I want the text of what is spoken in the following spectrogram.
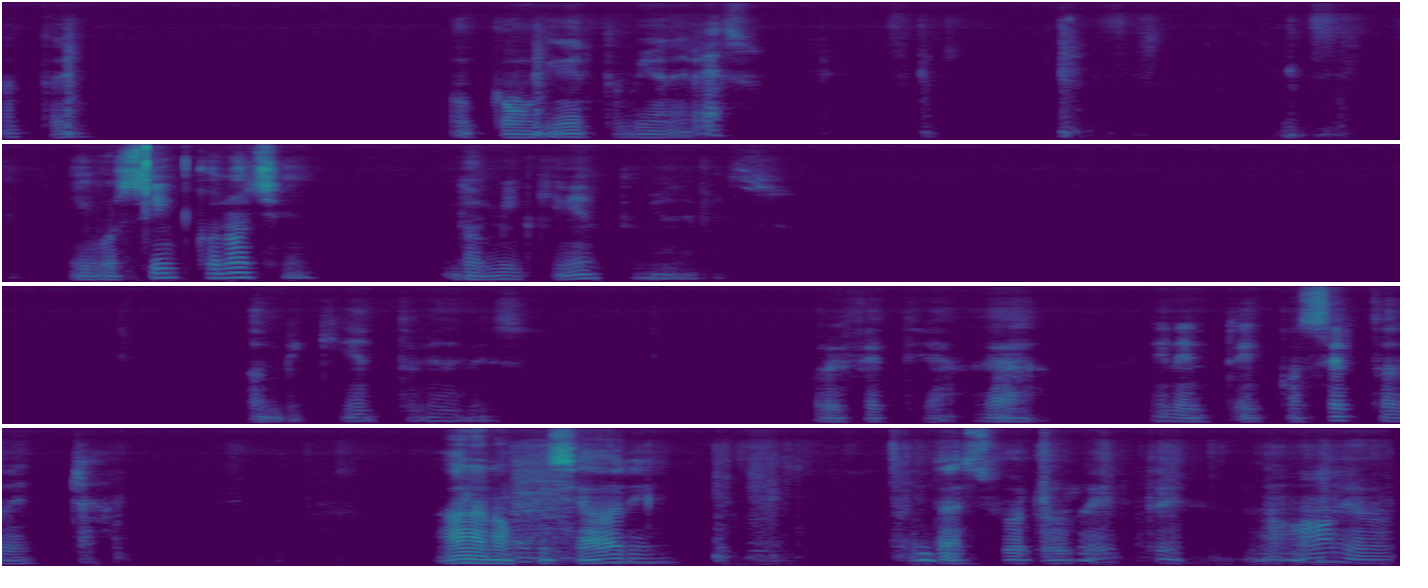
¿Cuánto es? Son como 500 millones de pesos. Y por 5 noches, 2.500 millones de pesos. 2.500 millones de pesos. Por el festival. O sea, en el, concepto de entrada. Ahora los auspiciadores otro reto. No, yo no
